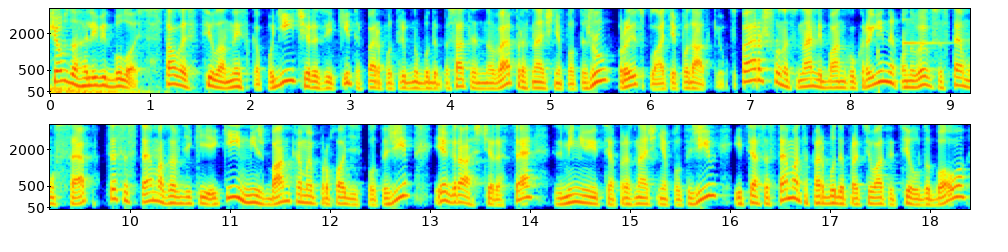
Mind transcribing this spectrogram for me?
Що взагалі відбулося? Сталася ціла низка подій, через які тепер потрібно буде писати нове призначення платежу при сплаті податків. Спершу Національний банк України оновив систему СЕП. Це система, завдяки якій між банками проходять платежі, і якраз через це змінюється призначення платежів, і ця система тепер буде працювати цілодобово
